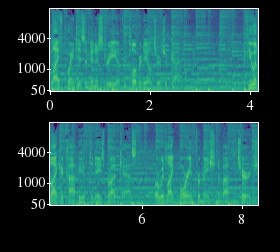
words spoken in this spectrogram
LifePoint is a ministry of the Cloverdale Church of God. If you would like a copy of today's broadcast or would like more information about the church,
